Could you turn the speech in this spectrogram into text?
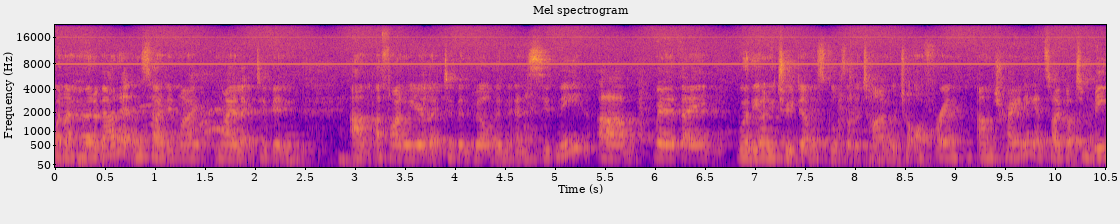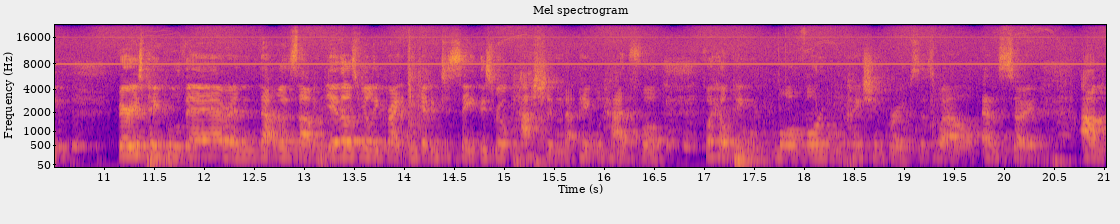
when I heard about it, and so I did my, my elective in um, a final year elective in Melbourne and Sydney, um, where they were the only two dental schools at the time which were offering training, and so I got to meet various people there, and that was um, yeah that was really great in getting to see this real passion that people had for for helping more vulnerable patient groups as well, and so. Um,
